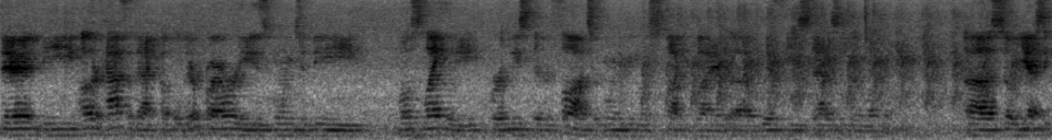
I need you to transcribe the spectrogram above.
the other half of that couple, their priority is going to be most likely, or at least their thoughts are going to be most occupied uh, with the status of their loved one. Uh, so yes, it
